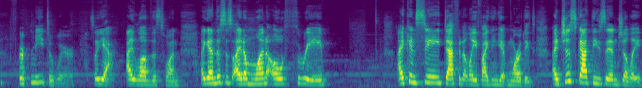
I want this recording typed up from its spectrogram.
for me to wear. So yeah, I love this one. Again, this is item 103. I can see definitely if I can get more of these. I just got these in, Jilly.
